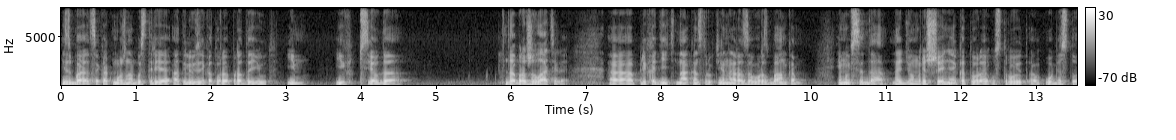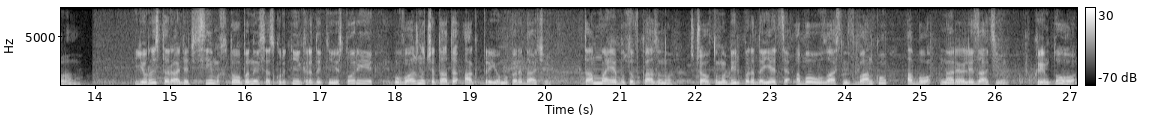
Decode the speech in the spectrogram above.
избавиться как можно быстрее от иллюзий, которые продают им их псевдо доброжелатели, э, приходить на конструктивный разговор с банком И мы всегда найдем решение, которое устроит об- обе стороны. Юристи радять всім, хто опинився в скрутній кредитній історії, уважно читати акт прийому передачі. Там має бути вказано, що автомобіль передається або у власність банку, або на реалізацію. Крім того,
